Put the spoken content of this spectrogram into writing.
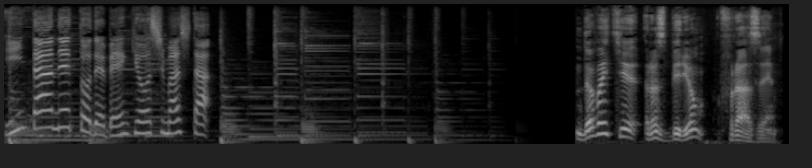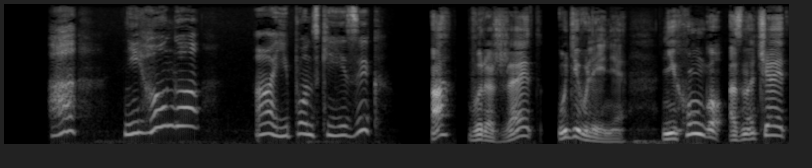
インターネットで勉強しました Давайте разберем фразы. あ、日本語、 А, японский язык? А выражает удивление. Нихонго означает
